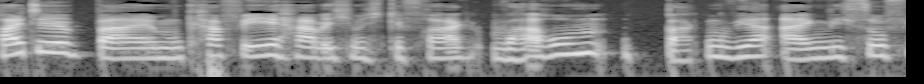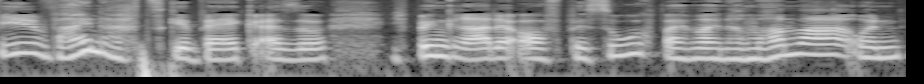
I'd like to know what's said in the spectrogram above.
heute beim Kaffee habe ich mich gefragt, warum backen wir eigentlich so viel Weihnachtsgebäck? Also ich bin gerade auf Besuch bei meiner Mama und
